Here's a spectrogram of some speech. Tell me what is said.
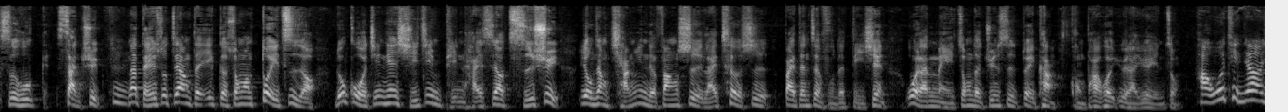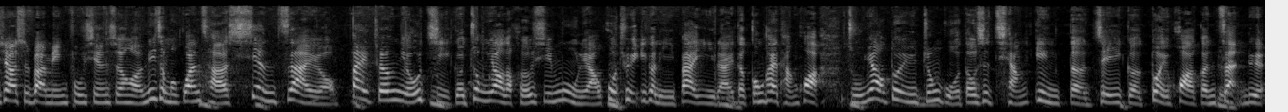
似乎散去，那等于说这样的一个双方对峙哦，如果今天习近平还是要持续用这样强硬的方式来测试拜登政府的底线，未来美中的军事对抗恐怕会越来越严重。好，我请教一下石板明夫先生哦，你怎么观察现在哦，拜登有几个重要的核心幕僚，过去一个礼拜以来的公开谈话，主要对于中国都是强硬的这一个对话跟战略。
